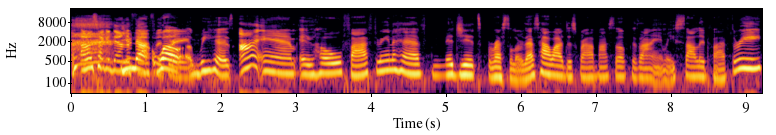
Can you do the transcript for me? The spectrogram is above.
i'm gonna take it down you to know well three. because i am a whole five three and a half midget wrestler. That's how i describe myself because i am a solid five three.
